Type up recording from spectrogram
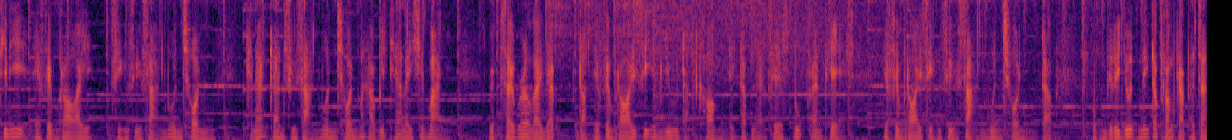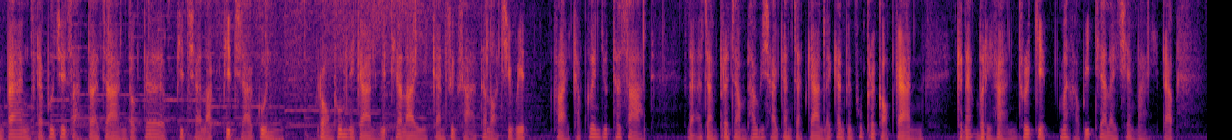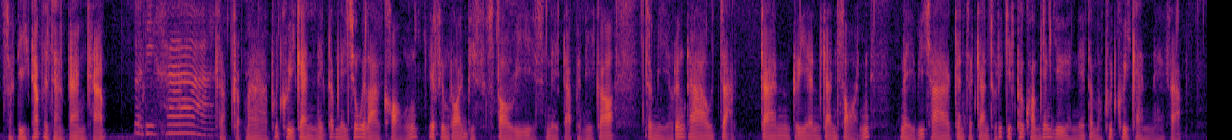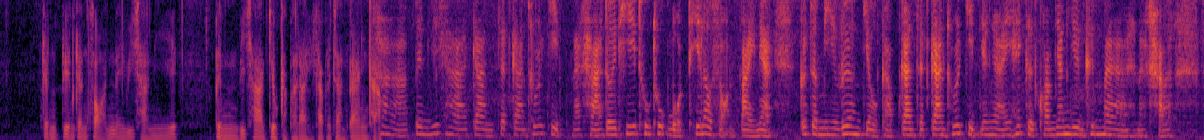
ที่นี่ FM100 เสียงสื่อสารมวลชน คณะการสื่อสารมวลชน มหาวิทยาลัยเชียงใหม่ เว็บไซต์ www.fm100cmu.com นะครับและ Facebook Fanpage FM100 เสียงสื่อสารมวลชนครับผมวิรยุทธ์นะครับพร้อมกับอาจารย์แป้งและผู้ช่วยศาสตราจารย์ ดร พิชลักษ์พิชากุล รองผู้อำนวยการวิทยาลัยการศึกษาตลอดชีวิต ฝ่ายขับเคลื่อนยุทธศาสตร์ และอาจารย์ประจำภาควิชาการจัดการ และการเป็นผู้ประกอบการคณะบริหารธุรกิจมหาวิทยาลัยเชียงใหม่ครับ สวัสดีครับอาจารย์แป้งครับ สวัสดีค่ะ ครับกลับมาพูดคุยกันนะครับในช่วงเวลาของ FM 100 Biz Stories นะครับวันนี้ก็จะมีเรื่องราวจากการเรียนการสอนในวิชาการจัดการธุรกิจเพื่อความยั่งยืนเนี่ยจะมาพูดคุยกันนะครับ การเรียนการสอนในวิชานี้ เป็นวิชาเกี่ยวกับอะไรครับอาจารย์แป้งครับค่ะเป็นวิชาการจัดการธุรกิจนะคะ โดยที่ทุกๆ บทที่เราสอนไปเนี่ยก็จะมีเรื่องเกี่ยวกับการจัดการธุรกิจยังไง ให้เกิดความยั่งยืนขึ้นมานะคะ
